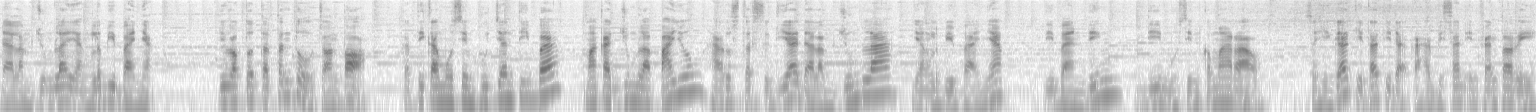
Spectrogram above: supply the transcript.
dalam jumlah yang lebih banyak. Di waktu tertentu, contoh, ketika musim hujan tiba, maka jumlah payung harus tersedia dalam jumlah yang lebih banyak dibanding di musim kemarau sehingga kita tidak kehabisan inventory.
